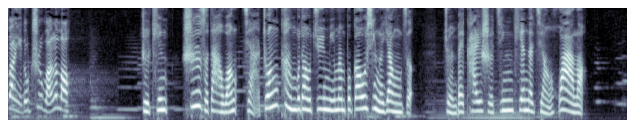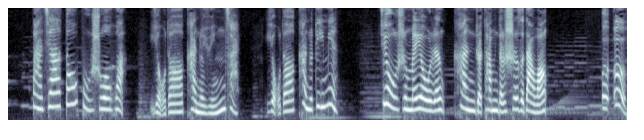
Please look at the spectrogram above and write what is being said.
饭也都吃完了吗？只听狮子大王假装看不到居民们不高兴的样子，准备开始今天的讲话了。大家都不说话，有的看着云彩，有的看着地面。就是没有人看着他们的狮子大王。呃呃，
